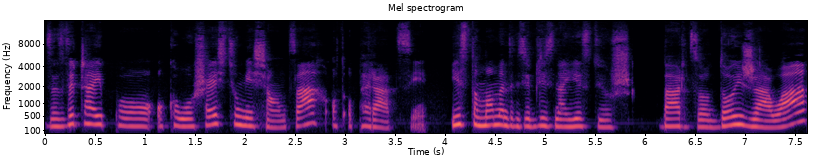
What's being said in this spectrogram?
zazwyczaj po około 6 miesiącach od operacji. Jest to moment, gdzie blizna jest już bardzo dojrzała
